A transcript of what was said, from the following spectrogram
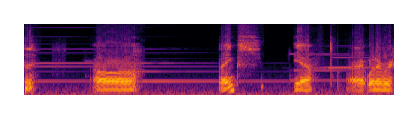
uh, thanks? Yeah. Alright, whatever.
